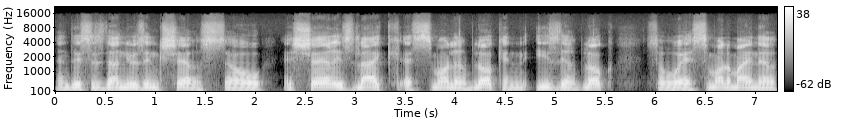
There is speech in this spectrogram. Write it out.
and this is done using shares. So a share is like a smaller block, an easier block. So a small miner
